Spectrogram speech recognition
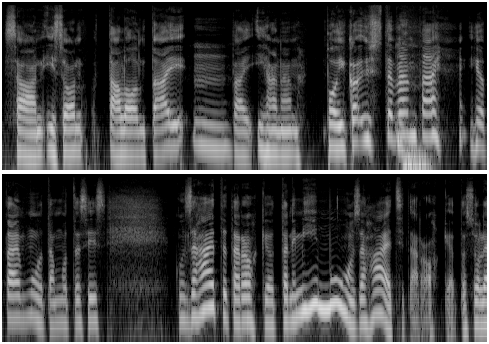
saan ison talon tai, mm. tai ihanan poikaystävän tai jotain muuta, mutta siis kun sä haet tätä rohkeutta, niin mihin muuhun sä haet sitä rohkeutta? Sulla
